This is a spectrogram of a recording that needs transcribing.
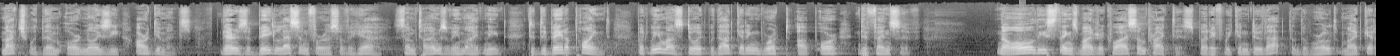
match with them or noisy arguments. There is a big lesson for us over here. Sometimes we might need to debate a point, but we must do it without getting worked up or defensive. Now, all these things might require some practice, but if we can do that, then the world might get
